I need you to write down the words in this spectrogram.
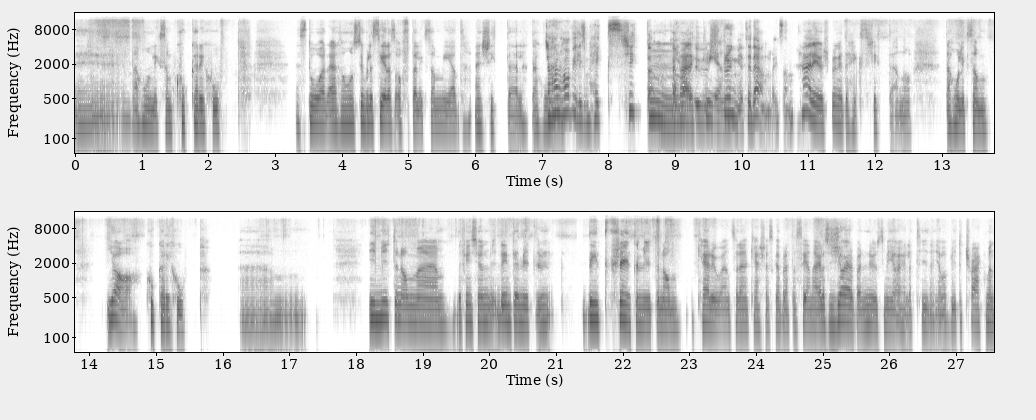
Eh, där hon liksom kokar ihop. Står, alltså hon symboliseras ofta liksom med en kittel. Där hon, Ja, här har vi liksom häxkitteln, Mm, själva verkligen. ursprunget till den. Liksom. här är ursprunget till häxkitteln. Och där hon liksom, ja, kokar ihop. Um, I myten om... Eh, det finns ju en, det är inte en myt, det är inte, för sig inte myten om Kerouan så den kanske jag ska berätta senare. Eller så gör jag det bara nu som jag gör hela tiden. Jag bara byter track. Men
